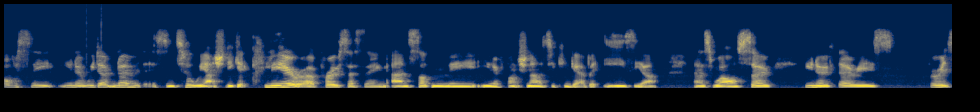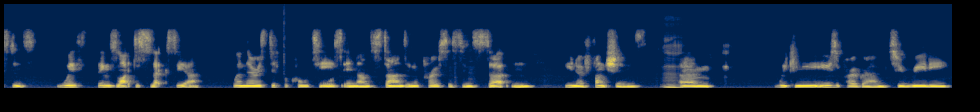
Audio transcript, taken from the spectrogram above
obviously, you know, we don't know this until we actually get clearer processing and suddenly, you know, functionality can get a bit easier as well. So, you know, if there is, for instance, with things like dyslexia, when there is difficulties in understanding and processing certain, you know, functions, mm. um, we can use a program to really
